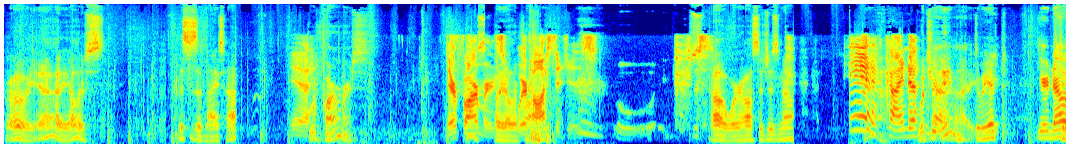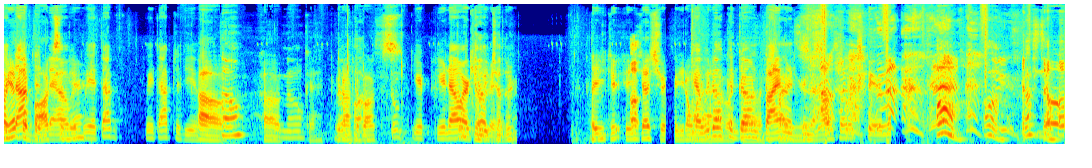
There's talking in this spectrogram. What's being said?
Bro, yeah, y'all are. This is a nice house. Yeah, We're farmers. they're farmers. Oh, We're farmers. hostages. Oh, we're hostages now. yeah, kinda. What's your name? uh, Do we have? You're now we have the adopted box now. in We, here? we adopt. We adopted you. Oh. No. Oh. no. Okay. We Don't don't have the box. Don't, You're you're now don't our kill children. each other. Are you, are you Oh. guys sure you don't Yeah, want we to don't have, like, condone a, like a fighting violence in the household. experiment. Oh, oh, Dustin. No.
